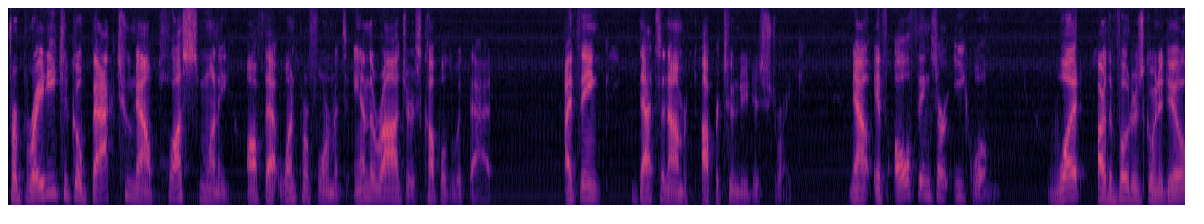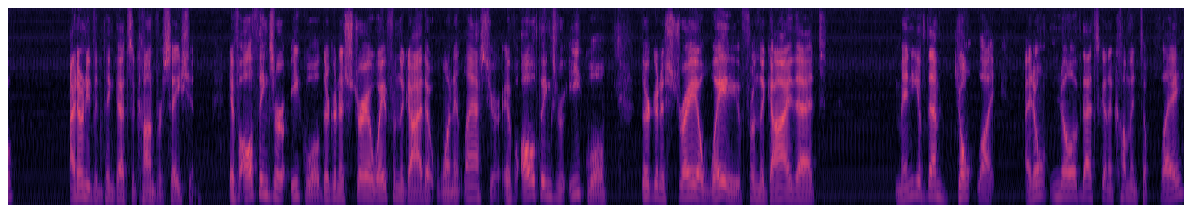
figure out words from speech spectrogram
for Brady to go back to now plus money off that one performance and the Rodgers coupled with that, I think that's an opportunity to strike. Now, if all things are equal, what are the voters going to do? I don't even think that's a conversation. If all things are equal, they're going to stray away from the guy that won it last year. If all things are equal, they're going to stray away from the guy that many of them don't like. I don't know if that's going to come into play.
